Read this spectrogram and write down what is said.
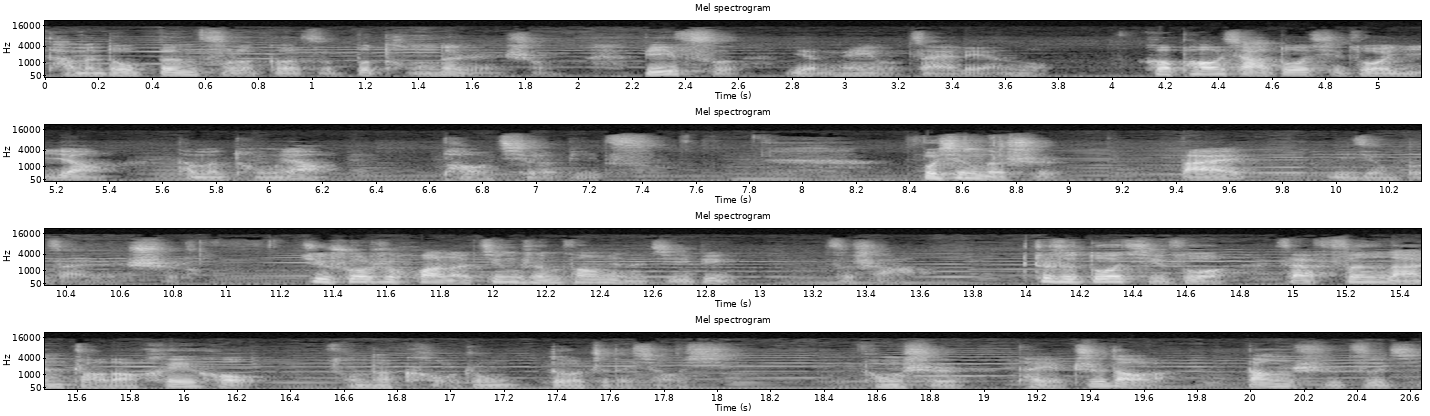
他们都奔赴了各自不同的人生，彼此也没有再联络。和抛下多起座一样，他们同样抛弃了彼此。不幸的是，白已经不在人世了，据说是患了精神方面的疾病自杀了。这是多起座在芬兰找到黑后从他口中得知的消息，同时他也知道了当时自己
